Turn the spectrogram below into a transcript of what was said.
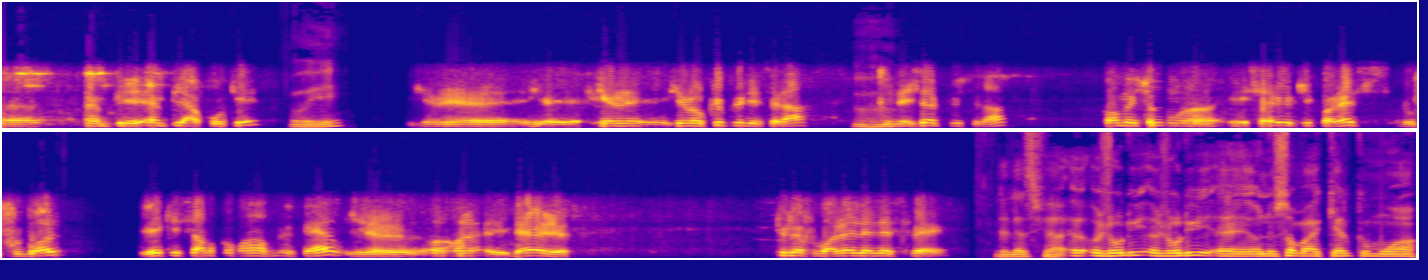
euh, un, pied, un pied à côté. Oui. Je, ne- je, je je n'occupe plus de cela. Mhm. qui ne gèrent plus cela. Comme ils sont, et c'est eux qui connaissent le football, et qui savent comment le faire. Je- D'ailleurs, tous les footballeurs les laissent faire. Les laisse faire. Euh, Aujourd'hui, aujourd'hui euh, nous sommes à quelques mois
